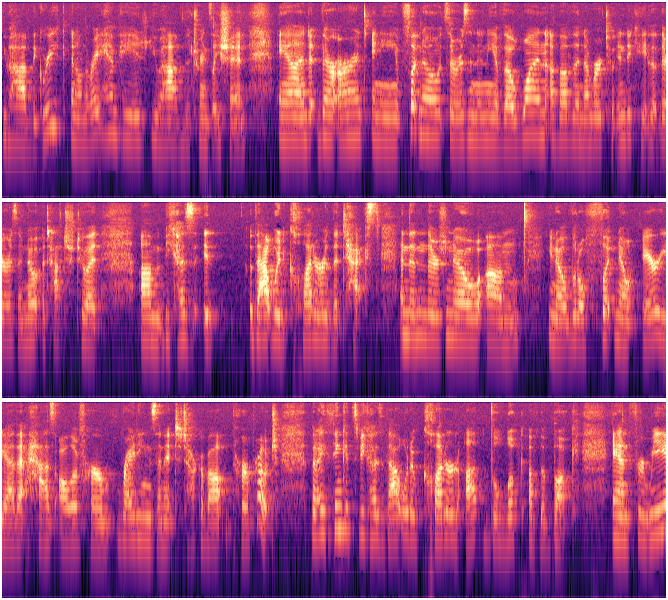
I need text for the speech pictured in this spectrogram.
you have the Greek, and on the right-hand page, you have the translation. And there aren't any footnotes, there isn't any of the one above the number to indicate that there is a note attached to it um, because it that would clutter the text. And then there's no, um, you know, little footnote area that has all of her writings in it to talk about her approach. But I think it's because that would have cluttered up the look of the book. And for me,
